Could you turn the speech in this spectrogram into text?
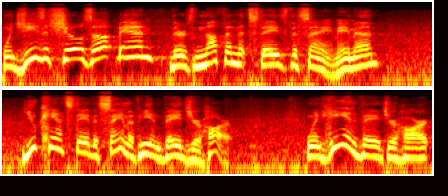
When Jesus shows up, man, there's nothing that stays the same. Amen? You can't stay the same if he invades your heart. When he invades your heart,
